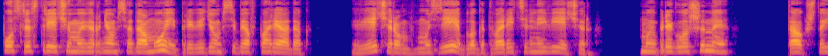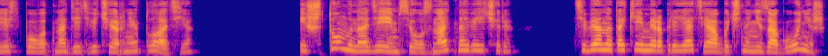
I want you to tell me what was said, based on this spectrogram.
После встречи мы вернемся домой и приведем себя в порядок. Вечером в музее благотворительный вечер. Мы приглашены, так что есть повод надеть вечернее платье. И что мы надеемся узнать на вечере? Тебя на такие мероприятия обычно не загонишь.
